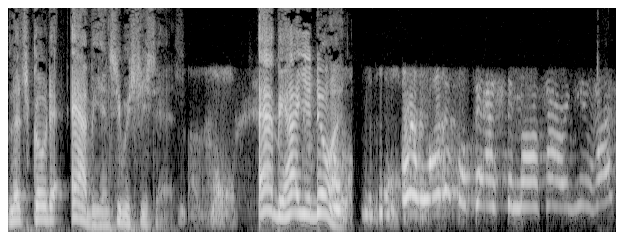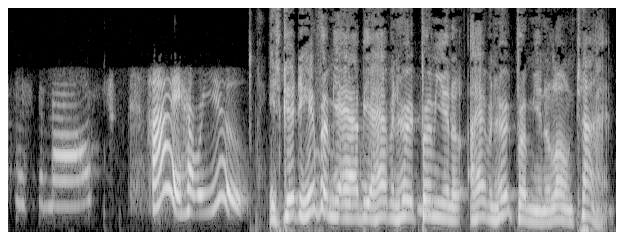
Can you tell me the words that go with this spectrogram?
Let's go to Abby and see what she says. Abby, how you doing? I'm wonderful, Pastor Moss. How are you? Hi, Sister Moss. Hi, how are you? It's good to hear from you, Abby. I haven't heard from you in a, I haven't heard from you in a long time.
